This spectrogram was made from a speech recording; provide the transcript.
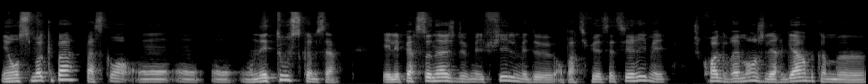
et on se moque pas, parce qu'on on, on, on, est tous comme ça. Et les personnages de mes films, et de, en particulier de cette série, mais je crois que vraiment, je les regarde comme, euh,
